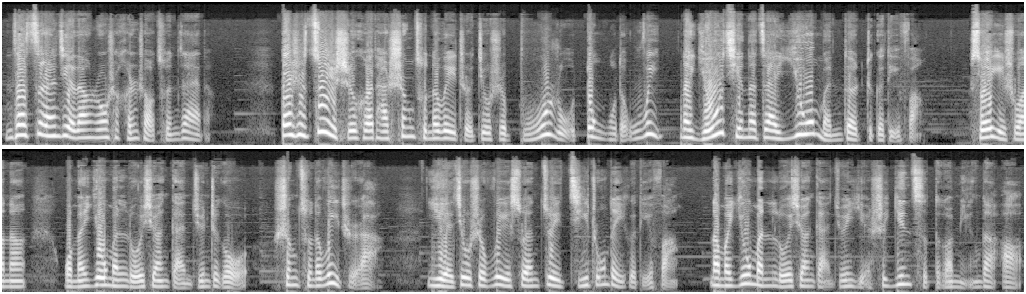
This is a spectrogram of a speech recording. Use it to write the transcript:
你在自然界当中是很少存在的。但是最适合它生存的位置就是哺乳动物的胃，那尤其呢在幽门的这个地方。所以说呢，我们幽门螺旋杆菌这个生存的位置啊，也就是胃酸最集中的一个地方。那么幽门螺旋杆菌也是因此得名的啊。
